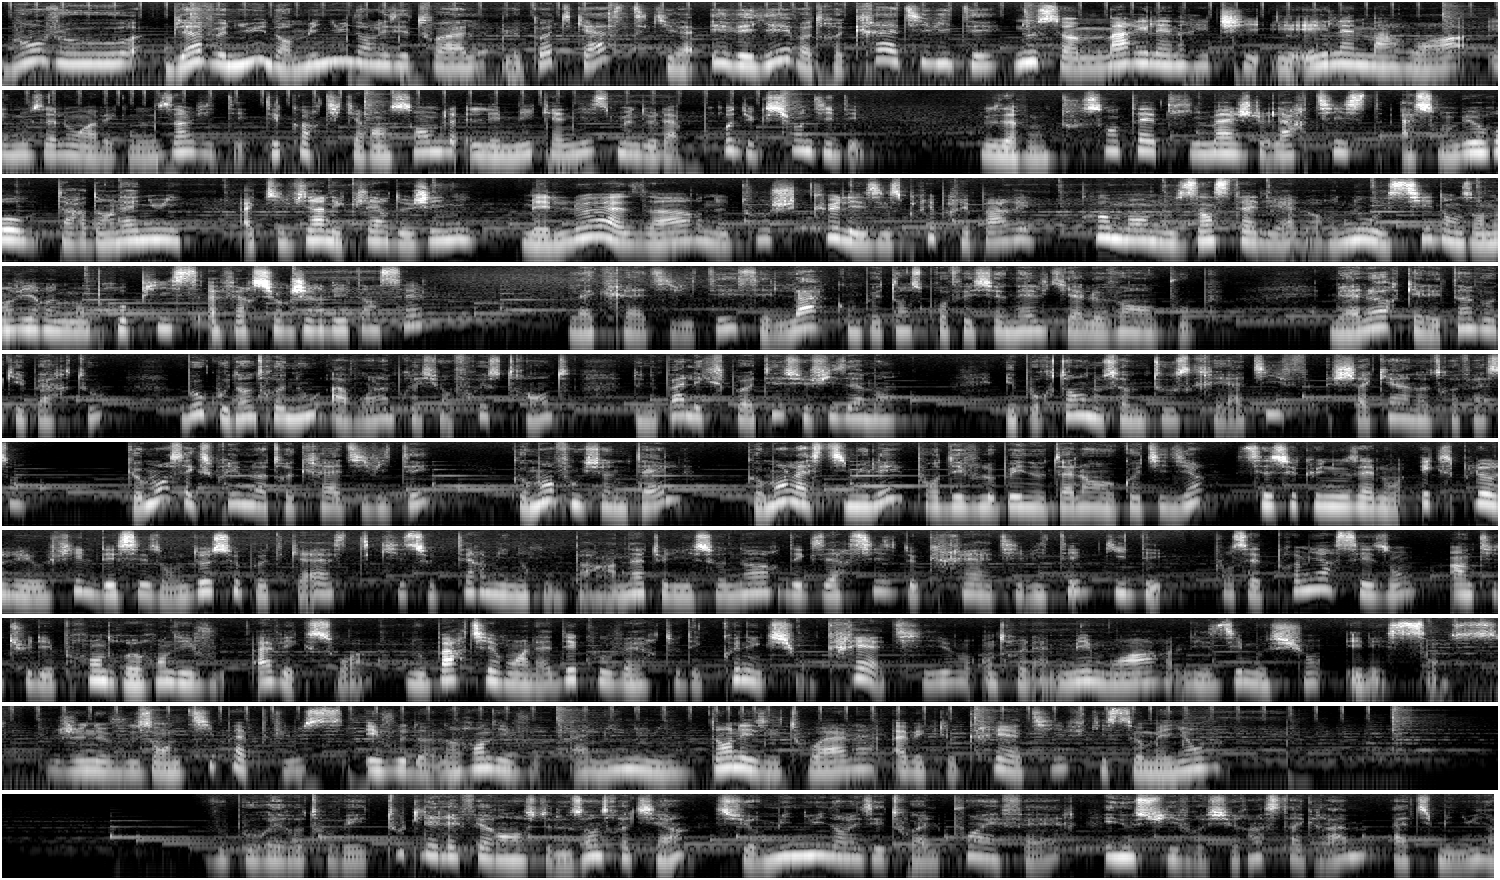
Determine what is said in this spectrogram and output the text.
Bonjour, bienvenue dans Minuit dans les étoiles, le podcast qui va éveiller votre créativité. Nous sommes Marilyn Ritchie et Hélène Marois et nous allons avec nos invités décortiquer ensemble les mécanismes de la production d'idées. Nous avons tous en tête l'image de l'artiste à son bureau, tard dans la nuit, à qui vient l'éclair de génie. Mais le hasard ne touche que les esprits préparés. Comment nous installer alors nous aussi dans un environnement propice à faire surgir l'étincelle? La créativité, c'est la compétence professionnelle qui a le vent en poupe. Mais alors qu'elle est invoquée partout, beaucoup d'entre nous avons l'impression frustrante de ne pas l'exploiter suffisamment. Et pourtant, nous sommes tous créatifs, chacun à notre façon. Comment s'exprime notre créativité? Comment fonctionne-t-elle? Comment la stimuler pour développer nos talents au quotidien? C'est ce que nous allons explorer au fil des saisons de ce podcast qui se termineront par un atelier sonore d'exercice de créativité guidé. Pour cette première saison, intitulée Prendre rendez-vous avec soi, nous partirons à la découverte des connexions créatives entre la mémoire, les émotions et les sens. Je ne vous en dis pas plus et vous donne rendez-vous à minuit dans les étoiles avec le créatif qui sommeille en vous. Vous pourrez retrouver toutes les références de nos entretiens sur minuitdanslesétoiles.fr et nous suivre sur Instagram at minuit.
